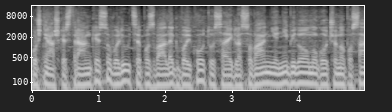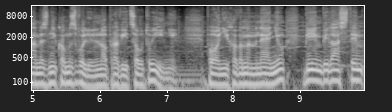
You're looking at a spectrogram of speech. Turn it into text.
Bošnjaške stranke so voljivce pozvale k bojkotu, saj glasovanje ni bilo omogočeno posameznikom z volilno pravico v tujini. Po njihovem mnenju bi jim bila s tem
